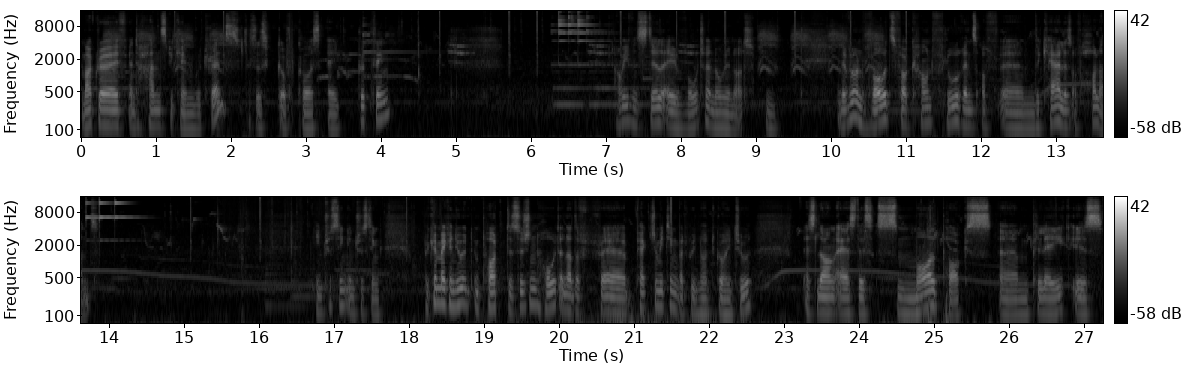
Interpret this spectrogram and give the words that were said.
Margrave and Hans became good friends. This is, of course, a good thing. Are we even still a voter? No, we're not. Hmm. And everyone votes for Count Florenz of um, the Careless of Holland. Interesting, interesting. We can make a new important decision, hold another uh, faction meeting, but we're not going to. As long as this smallpox um, plague is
